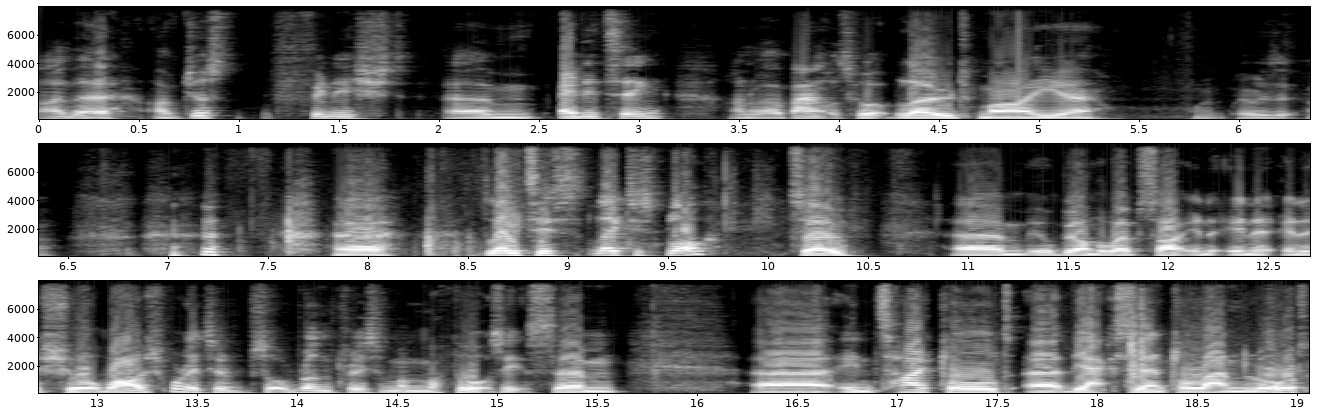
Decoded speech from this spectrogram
Hi there, I've just finished um, editing and I'm about to upload my, uh, where is it? Uh, latest latest blog. So um, it'll be on the website in, in, a, in a short while. I just wanted to sort of run through some of my thoughts. It's um, uh, entitled uh, The Accidental Landlord.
